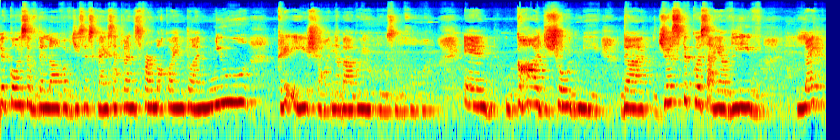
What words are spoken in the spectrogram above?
because of the love of Jesus Christ, na-transform ako into a new creation na bago yung puso ko. And God showed me that just because I have lived like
